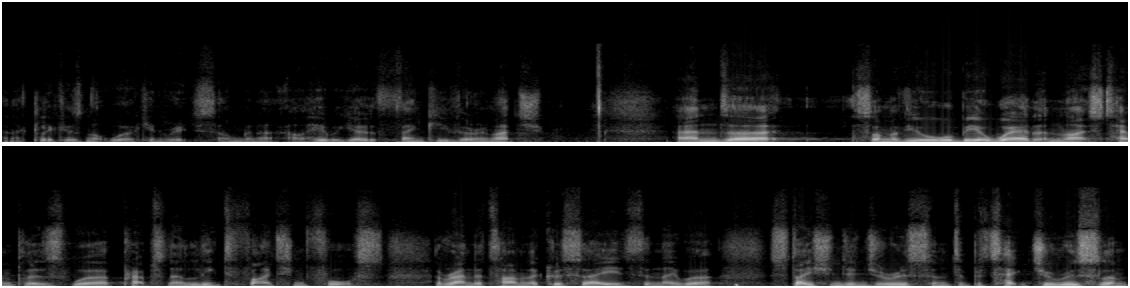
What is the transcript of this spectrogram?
And the clicker's not working, Rich, so I'm going to, oh, here we go. Thank you very much. And uh, some of you will be aware that the Knights Templars were perhaps an elite fighting force around the time of the Crusades, and they were stationed in Jerusalem to protect Jerusalem.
